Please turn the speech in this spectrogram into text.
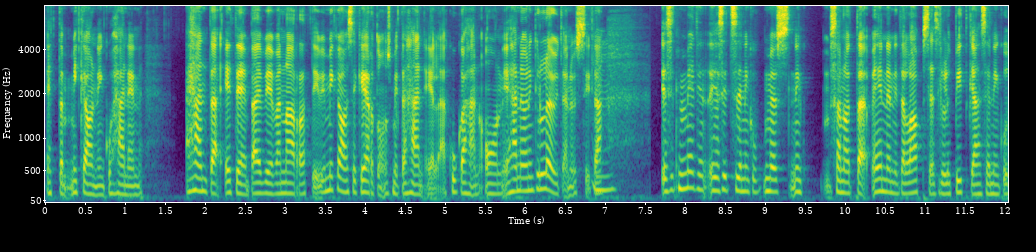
että mikä on niin kuin hänen häntä eteenpäin vievä narratiivi, mikä on se kertomus, mitä hän elää, kuka hän on. Ja hän on niin löytänyt sitä. Mm ja sitten mietin, ja sitten se niinku myös niinku sanoi, että ennen niitä lapsia sillä oli pitkään se niinku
